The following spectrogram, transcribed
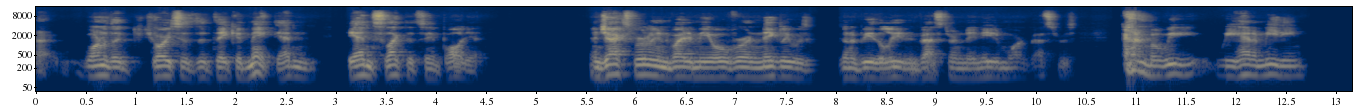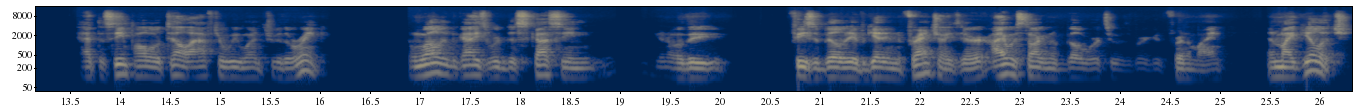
uh, one of the choices that they could make. They hadn't they hadn't selected St. Paul yet, and Jac Sperling invited me over, and Naegele was going to be the lead investor, and they needed more investors. but we we had a meeting at the St. Paul Hotel after we went through the rink, and while the guys were discussing, you know, the feasibility of getting the franchise there, I was talking to Bill Wirtz, who was a very good friend of mine, and Mike Ilitch,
